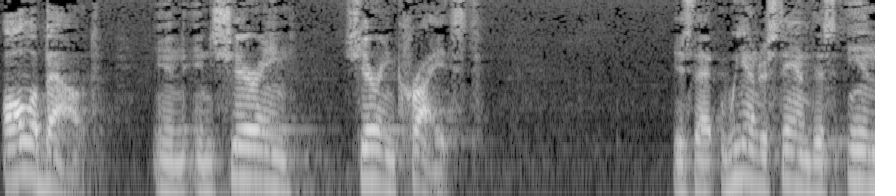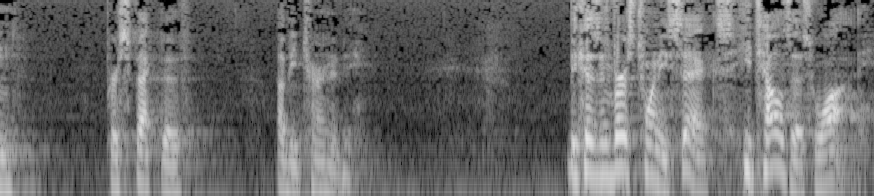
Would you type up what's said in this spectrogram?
all about in, in sharing, sharing Christ is that we understand this in perspective of eternity. Because in verse 26, he tells us why.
